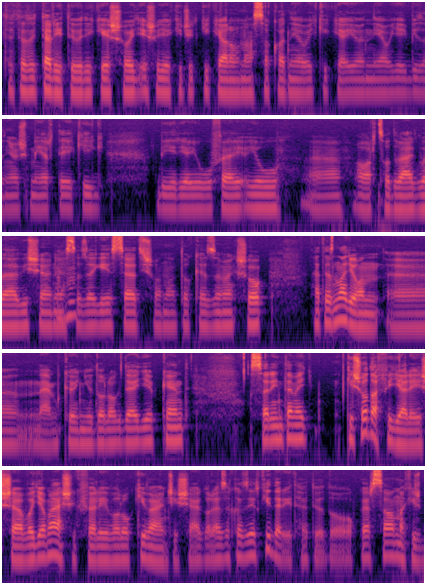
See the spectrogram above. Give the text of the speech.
tehát hogy telítődik, és hogy, és hogy egy kicsit ki kell onnan szakadnia, vagy ki kell jönnie, hogy egy bizonyos mértékig bírja jó, fej, jó arcod vágva elviselni uh-huh. ezt az egészet, és onnantól kezdve meg sok. Hát ez nagyon uh, nem könnyű dolog, de egyébként szerintem egy kis odafigyeléssel, vagy a másik felé való kíváncsisággal, ezek azért kideríthető dolgok. Persze annak is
